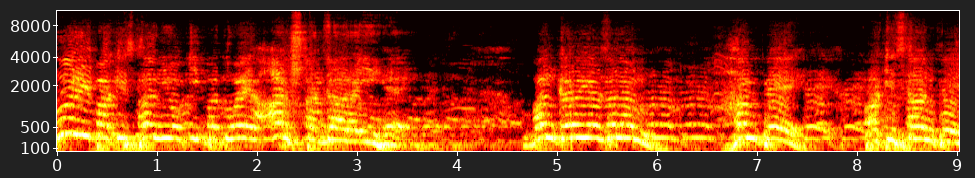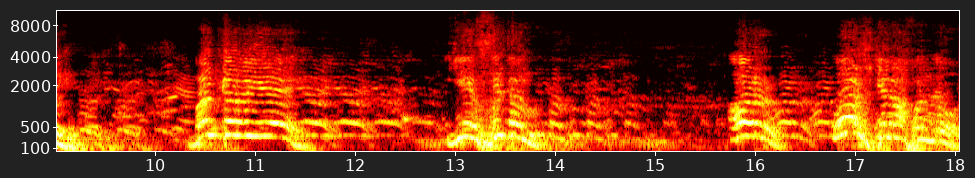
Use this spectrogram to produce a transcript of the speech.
پوری پاکستانیوں کی بدوائیں عرش تک جا رہی ہے۔ بند کرو یہ ظلم۔ ہم پہ، پاکستان پہ۔ بند کرو یہ۔ یہ ستم۔ اور اوش کے ناخن لو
